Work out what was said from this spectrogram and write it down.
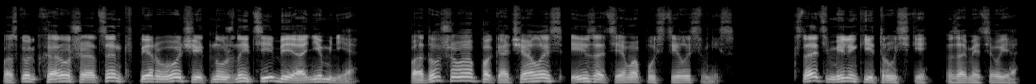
«поскольку хорошая оценка в первую очередь нужны тебе, а не мне». Подошва покачалась и затем опустилась вниз. «Кстати, миленькие трусики», — заметил я.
